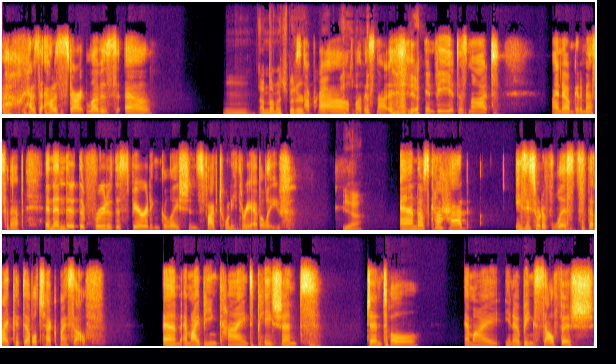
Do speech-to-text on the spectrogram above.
oh, how does it how does it start? Love is uh, Mm. I'm not much better. It's not proud. Love is not envy. It does not. I know I'm going to mess it up. And then the the fruit of the spirit in Galatians 5:23, I believe. yeah. And those kind of had easy sort of lists that I could double check myself. Um, am I being kind, patient, gentle? Am I, you know, being selfish?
